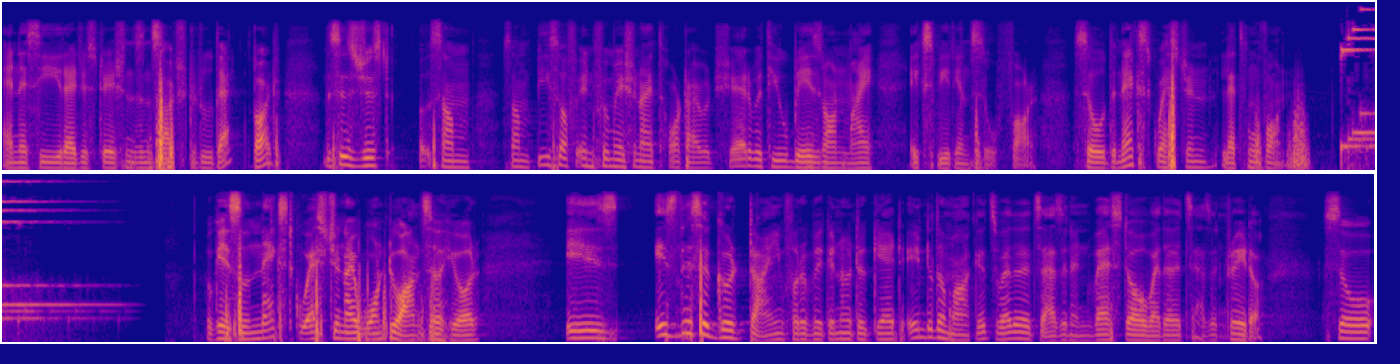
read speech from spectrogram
NSE registrations, and such to do that. But this is just uh, some some piece of information I thought I would share with you based on my experience so far. So the next question, let's move on. Okay, so next question I want to answer here is Is this a good time for a beginner to get into the markets, whether it's as an investor or whether it's as a trader? So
